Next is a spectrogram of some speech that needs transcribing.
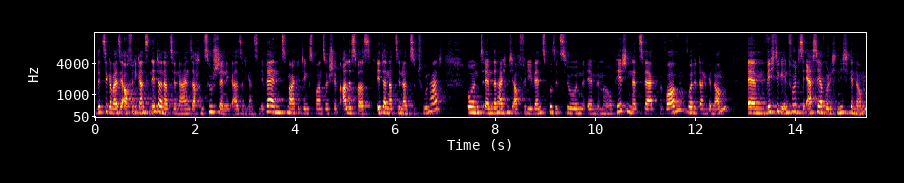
witzigerweise auch für die ganzen internationalen Sachen zuständig. Also die ganzen Events, Marketing, Sponsorship, alles, was international zu tun hat. Und ähm, dann habe ich mich auch für die Eventsposition ähm, im europäischen Netzwerk beworben, wurde dann genommen ähm, wichtige Info, das erste Jahr wurde ich nicht genommen.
